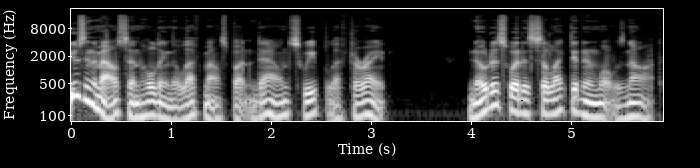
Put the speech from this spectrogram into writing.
Using the mouse and holding the left mouse button down, sweep left to right. Notice what is selected and what was not.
